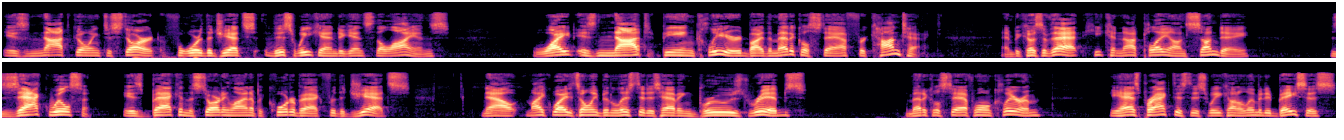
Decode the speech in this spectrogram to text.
is not going to start for the Jets this weekend against the Lions. White is not being cleared by the medical staff for contact. And because of that, he cannot play on Sunday. Zach Wilson is back in the starting lineup at quarterback for the Jets. Now, Mike White has only been listed as having bruised ribs. The medical staff won't clear him. He has practiced this week on a limited basis,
